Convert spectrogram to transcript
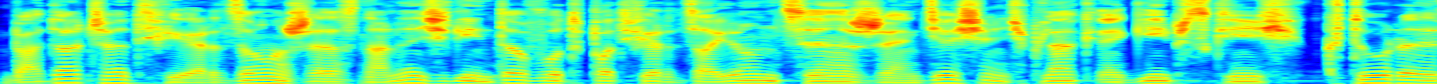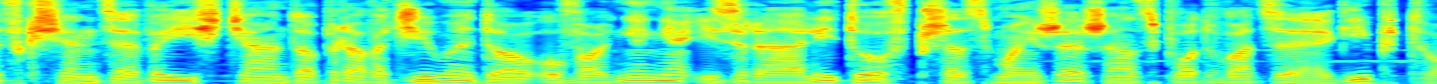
Badacze twierdzą, że znaleźli dowód potwierdzający, że 10 plag egipskich, które w Księdze Wyjścia doprowadziły do uwolnienia Izraelitów przez Mojżesza spod władzy Egiptu,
